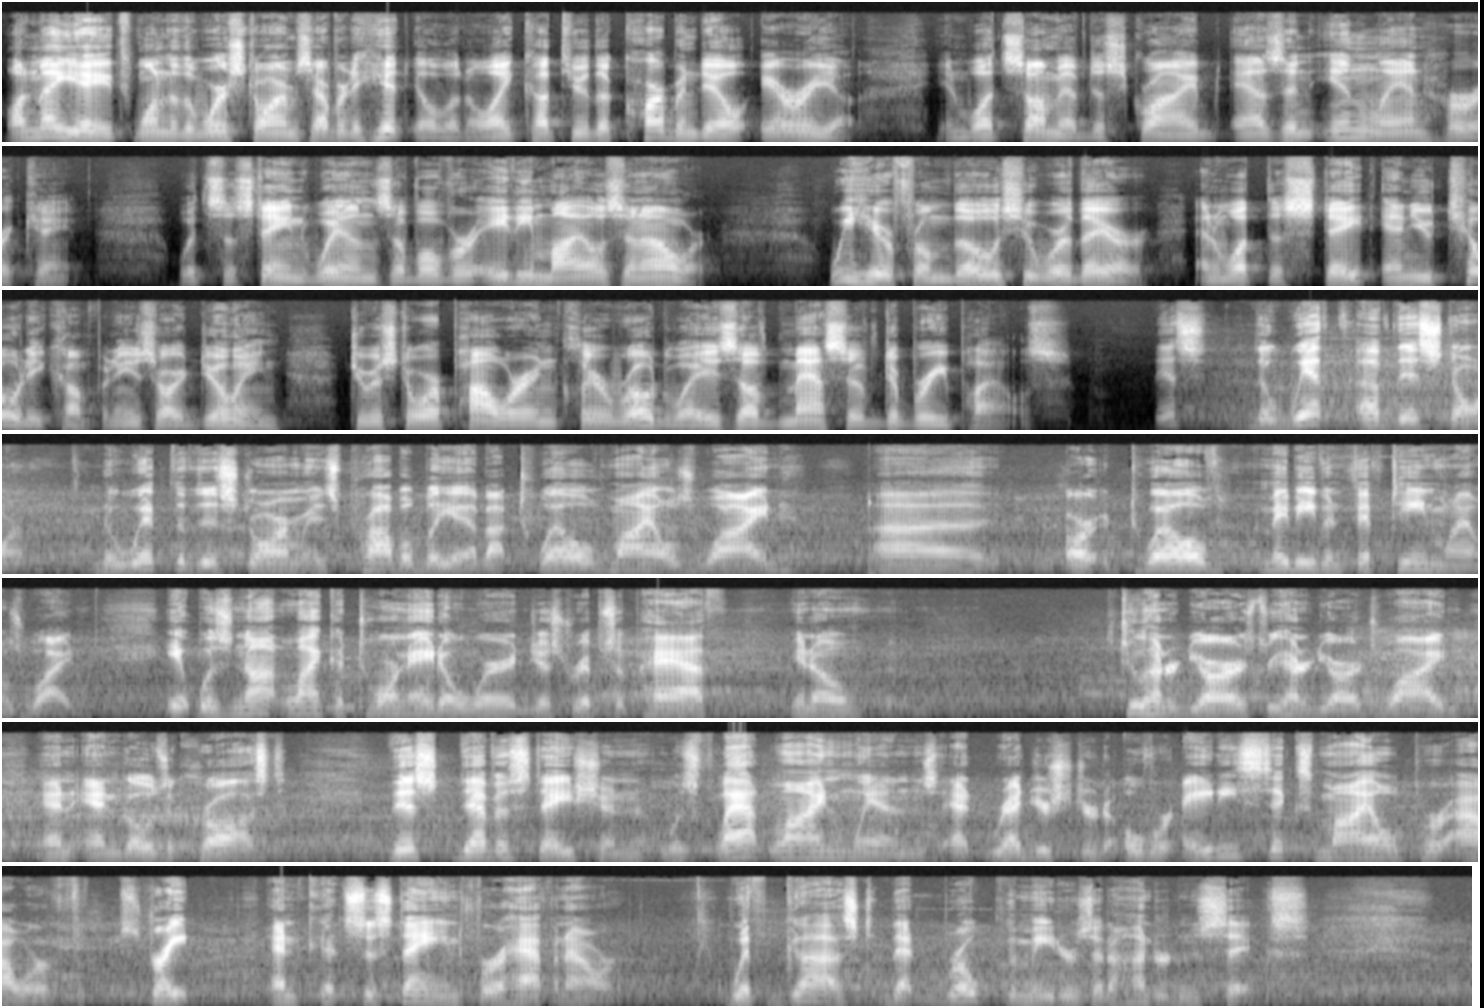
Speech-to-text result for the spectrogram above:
On May 8th, one of the worst storms ever to hit Illinois cut through the Carbondale area in what some have described as an inland hurricane, with sustained winds of over 80 miles an hour. We hear from those who were there and what the state and utility companies are doing to restore power and clear roadways of massive debris piles. This, the width of this storm, the width of this storm is probably about 12 miles wide, uh, or 12, maybe even 15 miles wide. It was not like a tornado where it just rips a path, you know, 200 yards, 300 yards wide and, and goes across. This devastation was flat line winds at registered over 86 mile per hour straight and sustained for a half an hour with gust that broke the meters at 106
